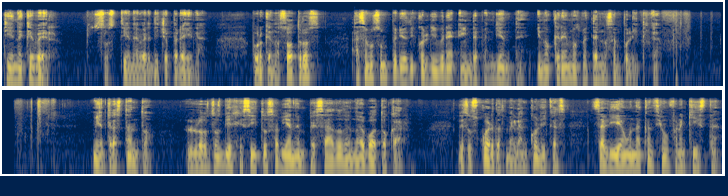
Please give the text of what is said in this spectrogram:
Tiene que ver, sostiene haber dicho Pereira, porque nosotros hacemos un periódico libre e independiente y no queremos meternos en política. Mientras tanto, los dos viejecitos habían empezado de nuevo a tocar. De sus cuerdas melancólicas salía una canción franquista,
